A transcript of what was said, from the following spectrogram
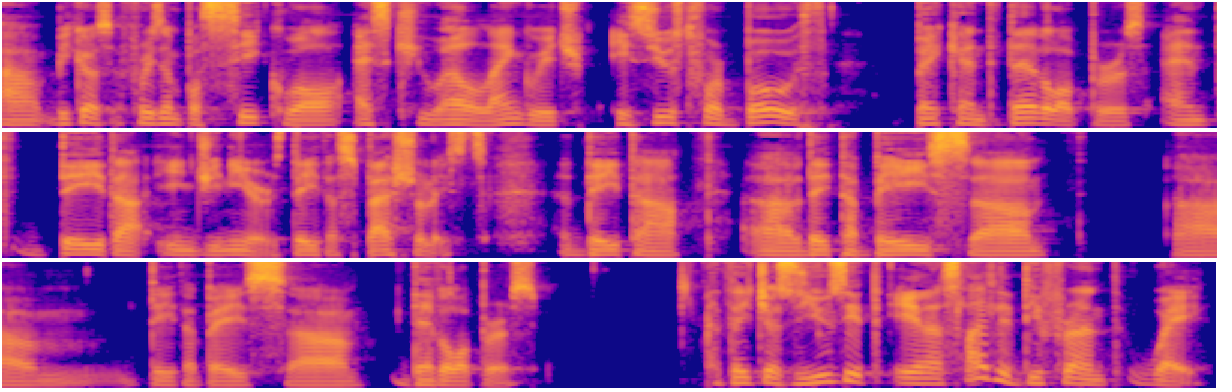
uh, because, for example, SQL SQL language is used for both backend developers and data engineers, data specialists, data uh, database um, um, database uh, developers. They just use it in a slightly different way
